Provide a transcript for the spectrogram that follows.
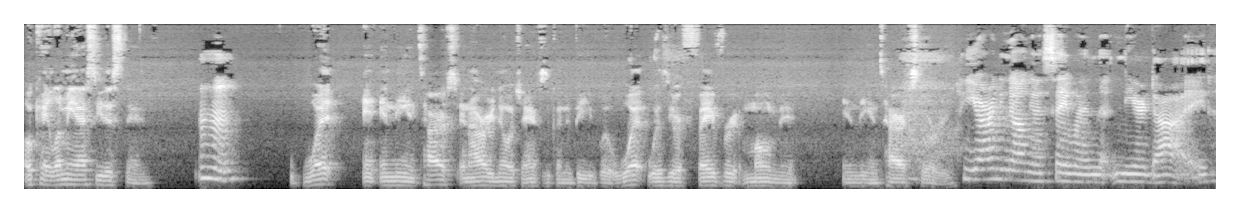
okay, let me ask you this then: Mm-hmm. what in, in the entire and I already know what your answer is going to be, but what was your favorite moment in the entire story? You already know I'm gonna say when Near died.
